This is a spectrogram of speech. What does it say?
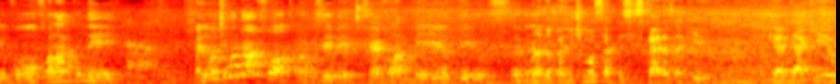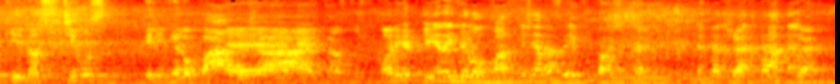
eu vou falar com o Ney. Mas eu vou te mandar uma foto pra você ver. Você vai falar, meu Deus. Manda pra gente mostrar pra esses caras aqui. Porque até aqui o que nós tínhamos, ele envelopado É. já e tal. Pode ver, porque ele era envelopado porque já era feio por baixo, né? Já, já.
